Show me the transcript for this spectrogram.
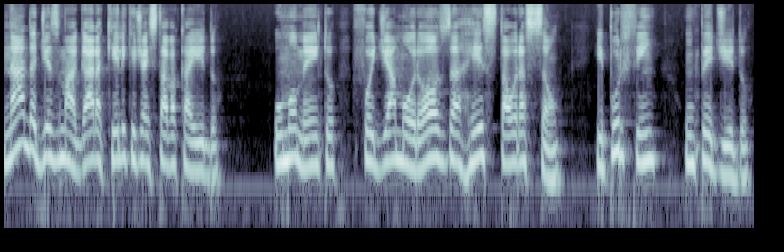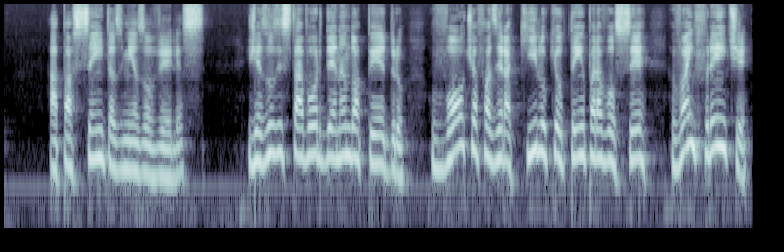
Nada de esmagar aquele que já estava caído. O momento foi de amorosa restauração e, por fim, um pedido: apacenta as minhas ovelhas. Jesus estava ordenando a Pedro: volte a fazer aquilo que eu tenho para você, vá em frente.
